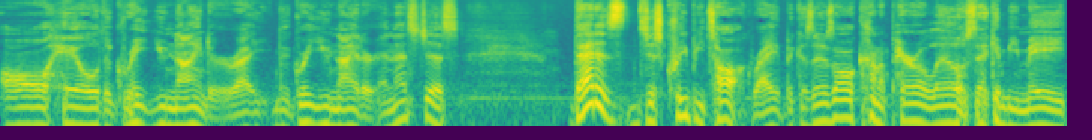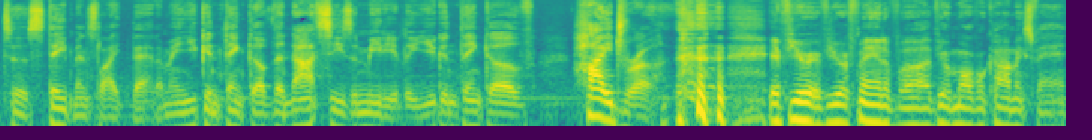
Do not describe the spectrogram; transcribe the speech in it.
All hail the great uniter, right? The great uniter. And that's just that is just creepy talk, right? Because there's all kind of parallels that can be made to statements like that. I mean, you can think of the Nazis immediately. You can think of Hydra, if you're if you're a fan of uh, if you're a Marvel Comics fan.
